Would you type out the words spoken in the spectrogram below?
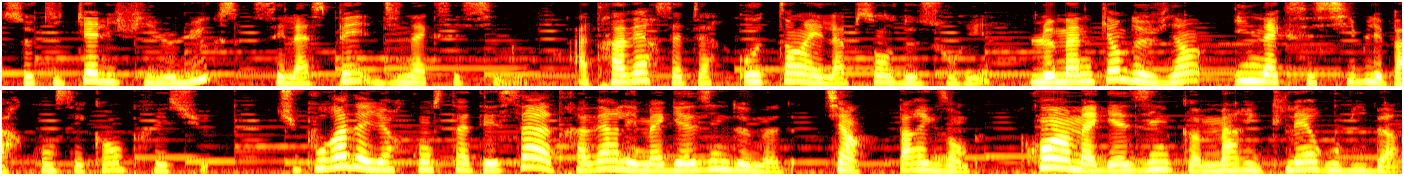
ce qui qualifie le luxe, c'est l'aspect d'inaccessible. À travers cet air hautain et l'absence de sourire, le mannequin devient inaccessible et par conséquent précieux. Tu pourras d'ailleurs constater ça à travers les magazines de mode. Tiens, par exemple, prends un magazine comme Marie-Claire ou Biba,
